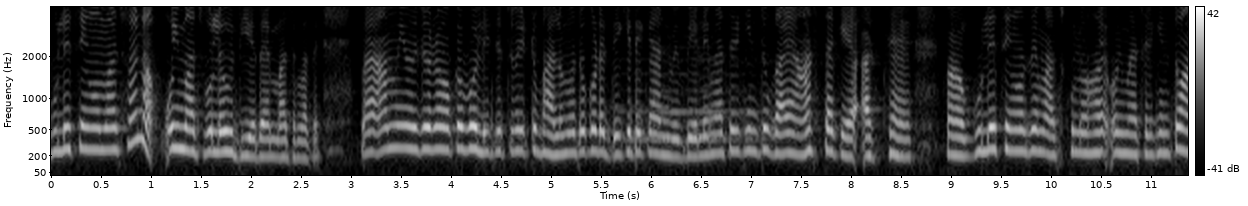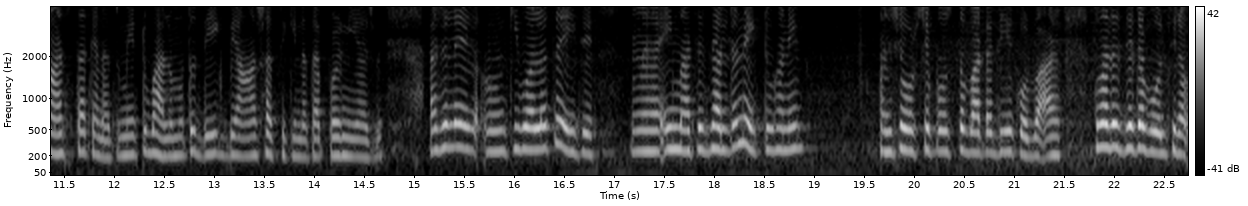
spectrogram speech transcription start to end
গুলে চেঙো মাছ হয় না ওই মাছ বলেও দিয়ে দেয় মাঝে মাঝে। বা আমি ওই জন্য ওকে বলি যে তুমি একটু ভালো মতো করে দেখে দেখে আনবে। বেলে মাছের কিন্তু গায়ে আঁশ থাকে আর গুলে চেঙো যে মাছগুলো হয় ওই মাছের কিন্তু আঁশ থাকে না। তুমি একটু ভালো মতো দেখবে, আঁশ আছে কি না তারপরে নিয়ে আসবে। আসলে কি বলো তো এই যে এই মাছের ঝালটা না একটুখানি সর্ষে পোস্ত, বাটা দিয়ে করব। আর তোমাদের যেটা বলছিলাম,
